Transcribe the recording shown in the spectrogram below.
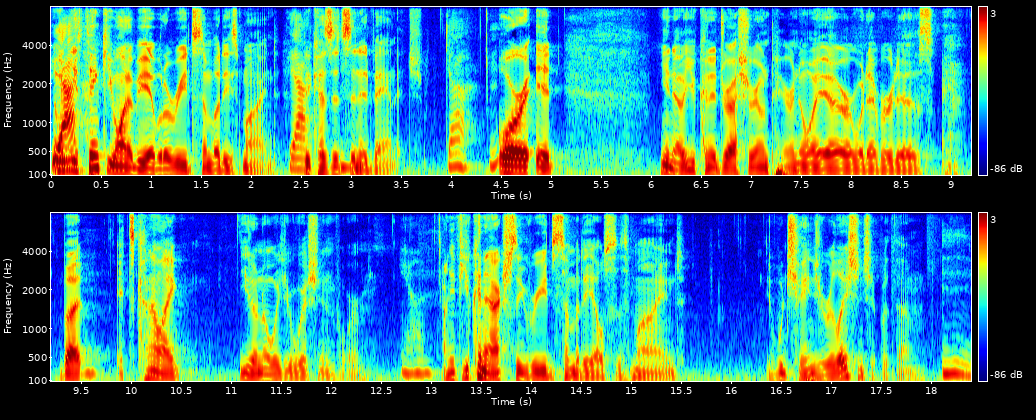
I Yeah. mean, you think you want to be able to read somebody's mind Yeah. because it's an advantage. yeah. Mm. Or it, you know, you can address your own paranoia or whatever it is, but it's kind of like you don't know what you're wishing for. Yeah. And if you can actually read somebody else's mind, it would change your relationship with them. Mm-hmm.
